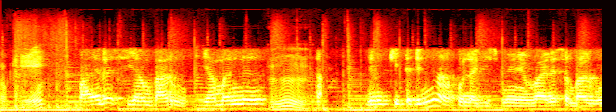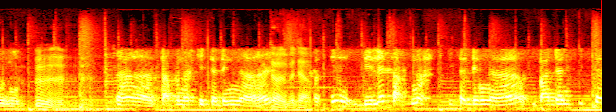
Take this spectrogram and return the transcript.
Okey. Virus yang baru yang mana Hmm. tak, yang kita dengar pun lagi sebenarnya virus yang baru ni. Hmm. Ha, tak pernah kita dengar. Betul, eh. betul. Tapi bila tak pernah kita dengar, badan kita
